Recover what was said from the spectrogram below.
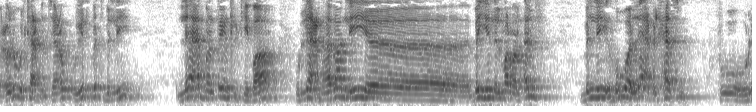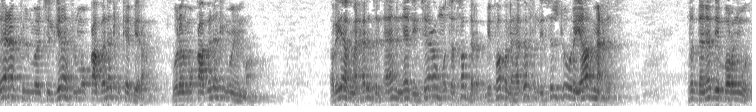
علو الكعب نتاعو ويثبت باللي لاعب من طينة الكبار واللاعب هذا اللي آه، بين للمرة الألف باللي هو اللاعب الحاسم. ولاعب في. تلقاه في المقابلات الكبيرة ولا المقابلات المهمة. رياض محرز الآن النادي نتاعو متصدر بفضل الهدف اللي سجله رياض محرز ضد نادي بورنموث.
